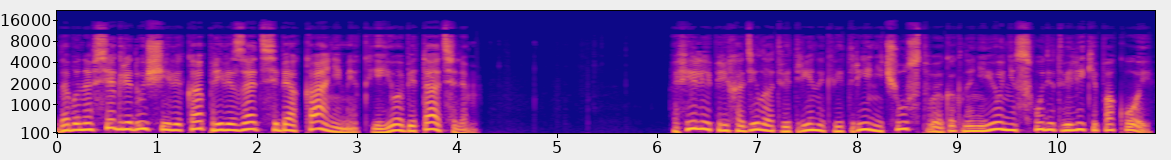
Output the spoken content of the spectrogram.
дабы на все грядущие века привязать себя к Аниме, к ее обитателям? Офелия переходила от витрины к витрине, чувствуя, как на нее не сходит великий покой.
